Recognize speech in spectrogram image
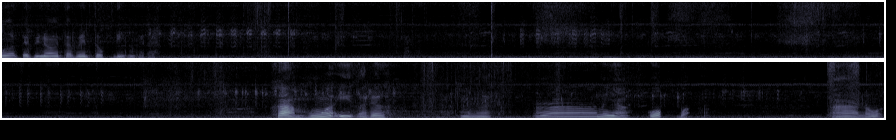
มืดไปพี่น้องตาเว้นตกดินก็ได้ ข้ามหัวอีกอะเด้อมึงไงอ้าไม่อยากกบบ่อ้าโลด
